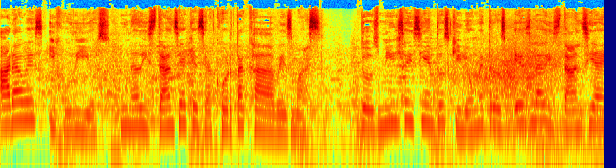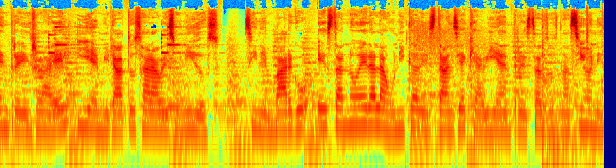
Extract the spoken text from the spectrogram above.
árabes y judíos, una distancia que se acorta cada vez más. 2.600 kilómetros es la distancia entre Israel y Emiratos Árabes Unidos. Sin embargo, esta no era la única distancia que había entre estas dos naciones,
